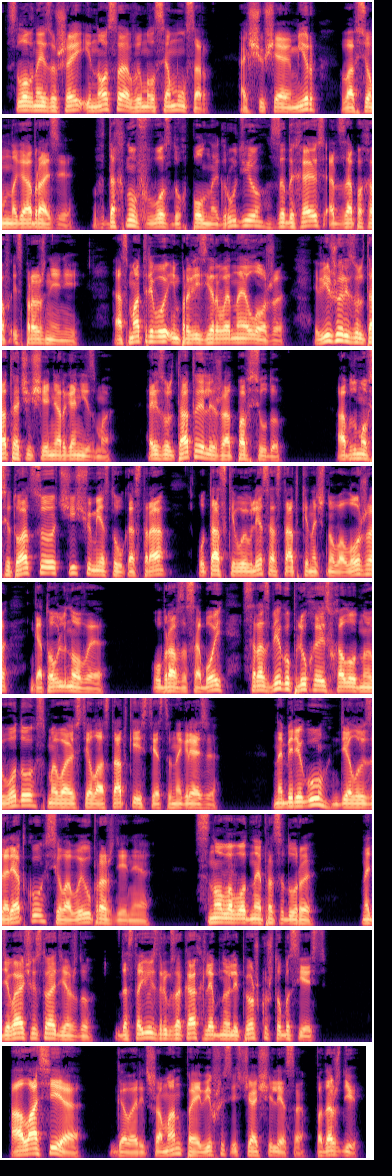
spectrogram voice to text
Словно из ушей и носа вымылся мусор, ощущаю мир во всем многообразии. Вдохнув воздух полной грудью, задыхаюсь от запахов испражнений. Осматриваю импровизированное ложе. Вижу результаты очищения организма. Результаты лежат повсюду. Обдумав ситуацию, чищу место у костра, утаскиваю в лес остатки ночного ложа, готовлю новое. Убрав за собой, с разбегу плюхаюсь в холодную воду, смываю с тела остатки естественной грязи. На берегу делаю зарядку, силовые упражнения. Снова водные процедуры. Надеваю чистую одежду. Достаю из рюкзака хлебную лепешку, чтобы съесть. «Аласия!» — говорит шаман, появившись из чащи леса. «Подожди».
